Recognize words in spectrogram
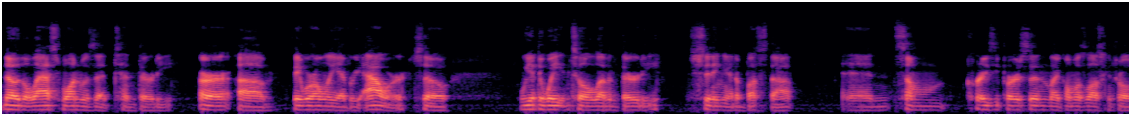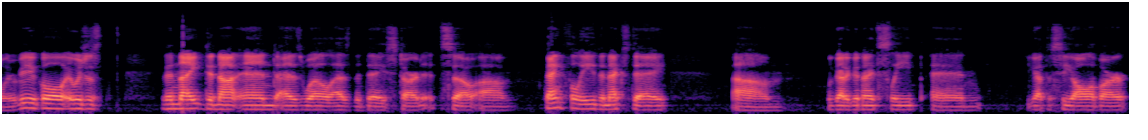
no, the last one was at 10:30, or um, they were only every hour, so we had to wait until 11:30, sitting at a bus stop, and some crazy person like almost lost control of your vehicle. It was just the night did not end as well as the day started. So um, thankfully, the next day, um, we got a good night's sleep, and you got to see all of our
